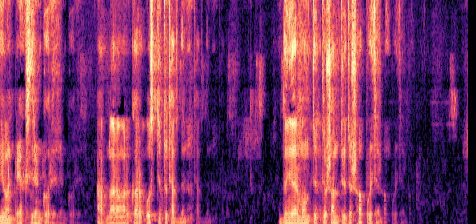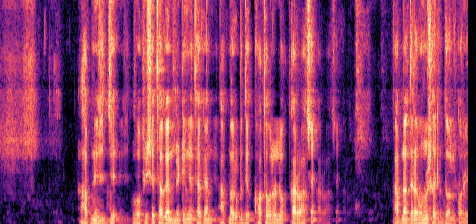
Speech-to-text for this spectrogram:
বিমান অ্যাক্সিডেন্ট করে। আপনার আমার কারোর অস্তিত্ব থাকবে না। দুনিয়ার মন্ত্রিত্ব, শান্তিত্ব সব পড়ে থাকবে আপনি যে অফিসে থাকেন মিটিংয়ে থাকেন আপনার উপর দিয়ে কথা বলার লোক কারও আছে? আপনার যারা অনুসারী দল করে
